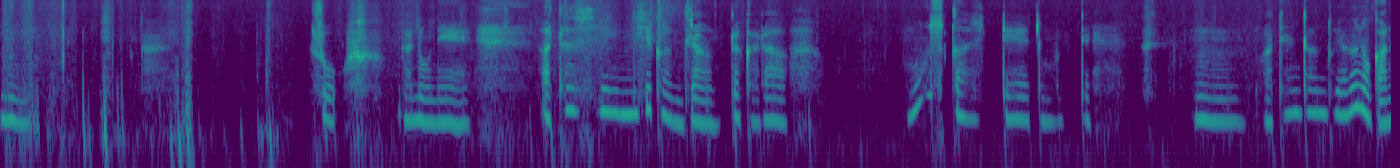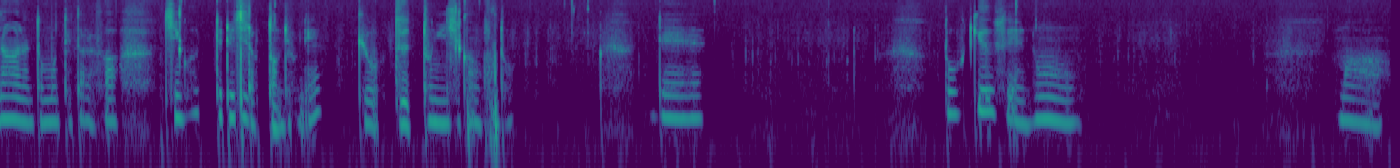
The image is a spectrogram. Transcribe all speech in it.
うん。そう。あのね私2時間じゃん。だからもしかしてと思ってうんアテンダントやるのかななんて思ってたらさ違ってレジだったんだよね。今日ずっと2時間ほど。で同級生のまあ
